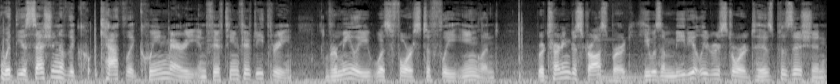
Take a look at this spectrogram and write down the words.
With the accession of the Catholic Queen Mary in 1553, Vermigli was forced to flee England. Returning to Strasbourg, he was immediately restored to his position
